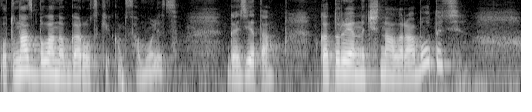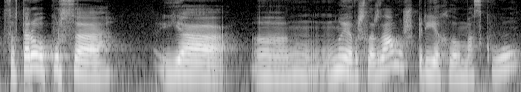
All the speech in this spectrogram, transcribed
Вот у нас была «Новгородский комсомолец», газета, в которой я начинала работать. Со второго курса я, э, ну, я вышла замуж, переехала в Москву.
